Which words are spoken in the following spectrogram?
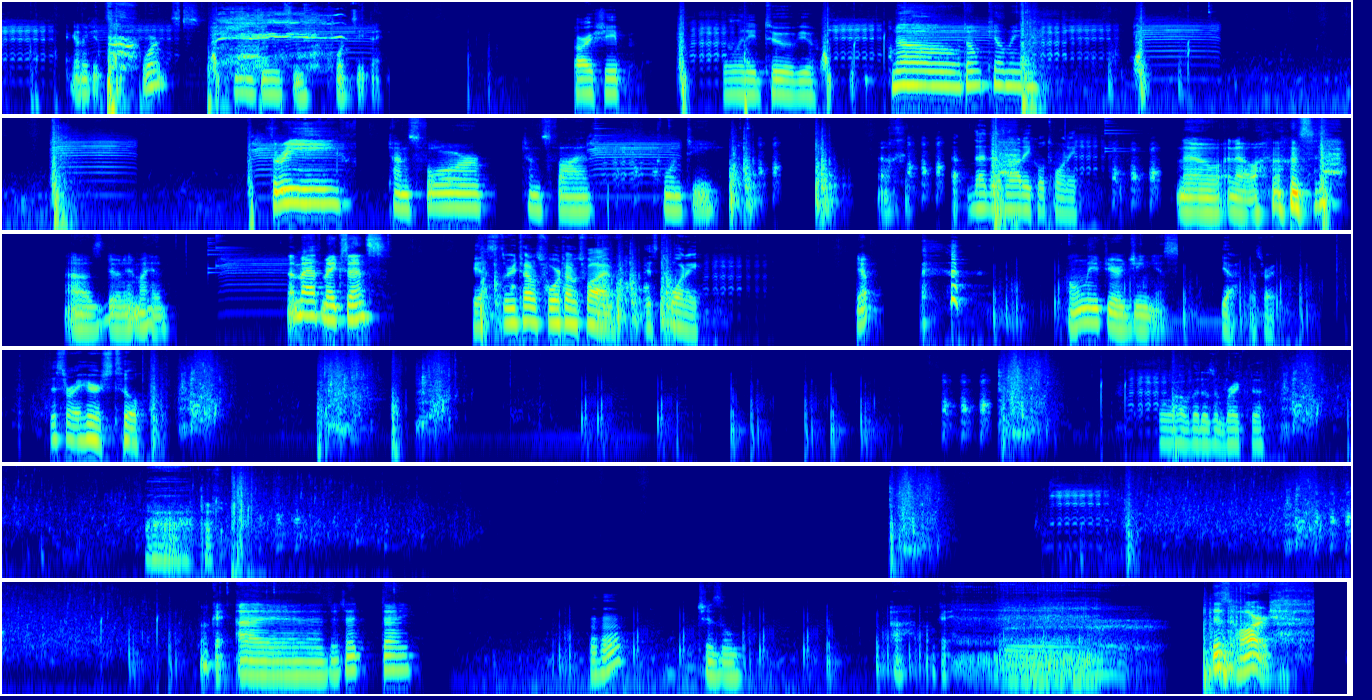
gotta get some quartz and do some quartzy thing. Sorry, sheep. We only need two of you. No, don't kill me. Three times four times five, twenty. Ugh, That does not equal 20. no, no. I was doing it in my head. That math makes sense. Yes, 3 times 4 times 5 is 20. Yep. Only if you're a genius. Yeah, that's right. This right here is still. Oh, I hope that doesn't break the. Oh, perfect. Okay. uh, did I die? Mm-hmm. Chisel. Ah, okay. This is hard.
